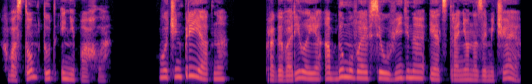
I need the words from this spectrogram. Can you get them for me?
Хвостом тут и не пахло. «Очень приятно», — проговорила я, обдумывая все увиденное и отстраненно замечая,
